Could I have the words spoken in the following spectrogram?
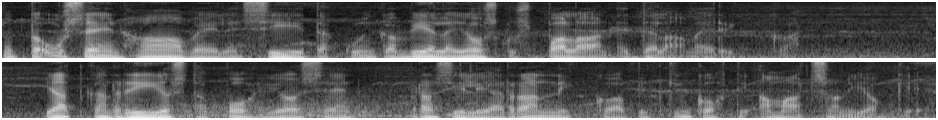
mutta usein haaveilen siitä, kuinka vielä joskus palaan Etelä-Amerikkaan. Jatkan Riosta pohjoiseen Brasilian rannikkoa pitkin kohti Amazonjokea.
